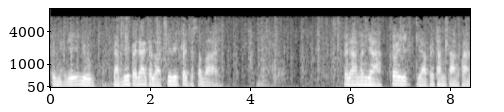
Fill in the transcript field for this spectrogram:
เป็นอย่างนี้อยู่แบบนี้ไปได้ตลอดชีวิตก็จะสบาย เวลามันอยากก็อย่าไปทำตามความ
